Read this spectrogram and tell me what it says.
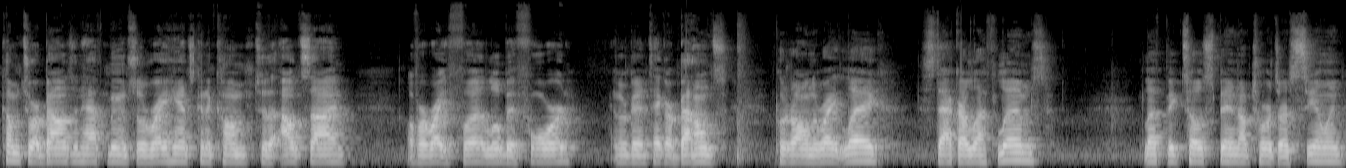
come to our balance in half moon. So the right hand's going to come to the outside of our right foot, a little bit forward. And we're going to take our balance, put it on the right leg, stack our left limbs, left big toe spin up towards our ceiling.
